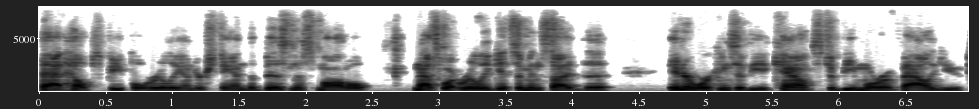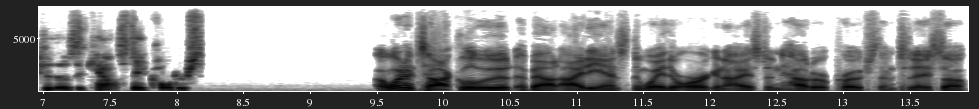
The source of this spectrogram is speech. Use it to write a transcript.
That helps people really understand the business model. And that's what really gets them inside the inner workings of the accounts to be more of value to those account stakeholders. I want to talk a little bit about IDNs and the way they're organized and how to approach them today. So,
